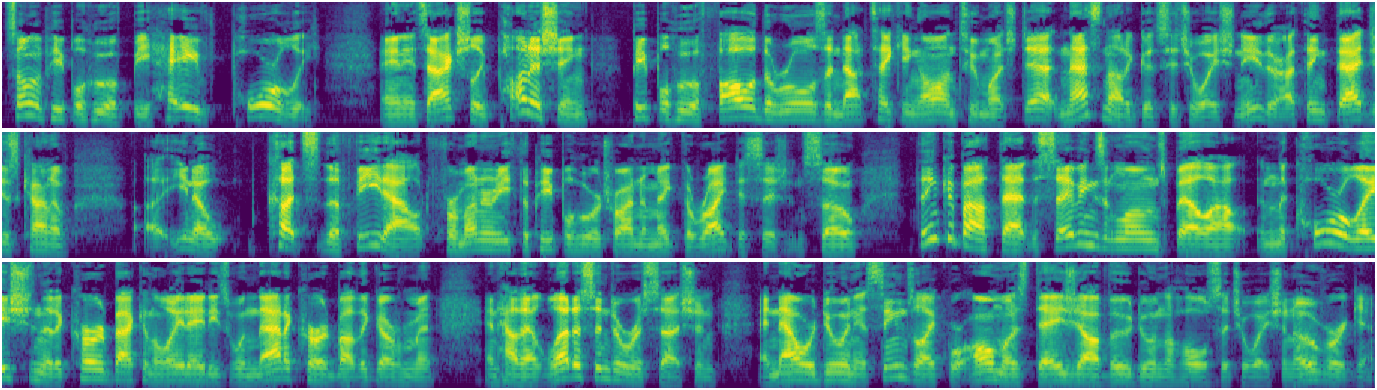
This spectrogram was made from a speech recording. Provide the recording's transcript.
some of the people who have behaved poorly, and it's actually punishing people who have followed the rules and not taking on too much debt. And that's not a good situation either. I think that just kind of, uh, you know, cuts the feet out from underneath the people who are trying to make the right decisions. So think about that the savings and loans bailout and the correlation that occurred back in the late 80s when that occurred by the government and how that led us into a recession. And now we're doing, it seems like we're almost deja vu doing the whole situation over again.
